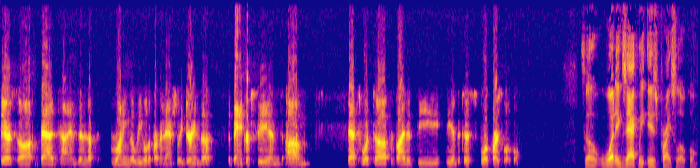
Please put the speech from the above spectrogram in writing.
there, saw bad times. Ended up running the legal department actually during the, the bankruptcy, and um, that's what uh, provided the the impetus for Price Local. So, what exactly is Price Local?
